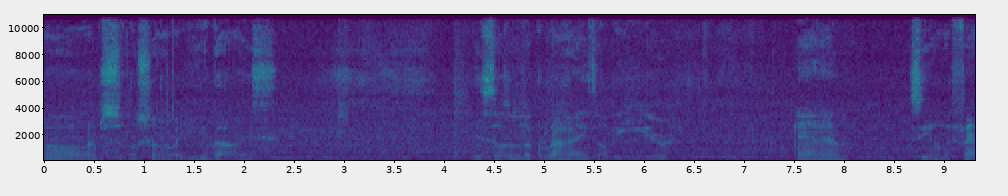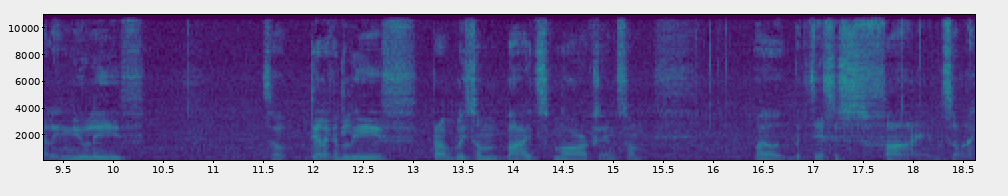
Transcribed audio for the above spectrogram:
oh I'm so sorry you guys. This doesn't look right over here. And see on a fairly new leaf. So delicate leaf probably some bites marks and some well, but this is fine, so I,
